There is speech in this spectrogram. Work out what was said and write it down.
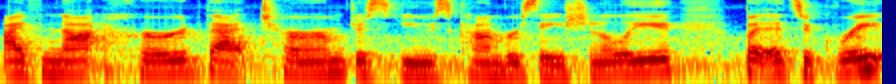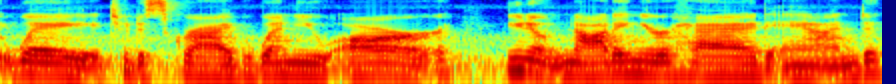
I've not heard that term just used conversationally, but it's a great way to describe when you are, you know, nodding your head and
